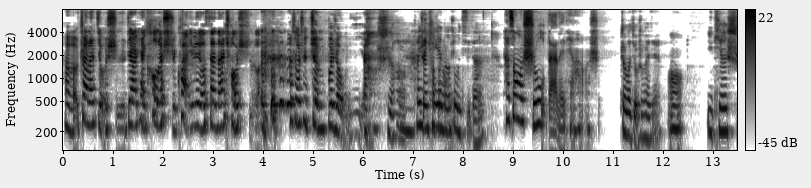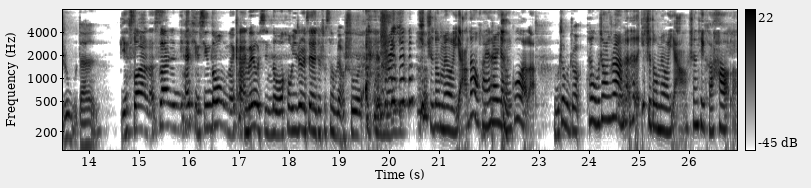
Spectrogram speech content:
呃，赚了九十，第二天扣了十块，因为有三单超时了。他说是真不容易啊，是哈，他一真不容易天能送几单？他送了十五单那天好像是，挣了九十块钱，嗯，一天十五单，别算了，算着你还挺心动的，看没有心动，我后遗症现在就是算不了数了。他一一直都没有阳，但我怀疑他是阳过了，无症状，他无症状，他他一直都没有阳，身体可好了。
